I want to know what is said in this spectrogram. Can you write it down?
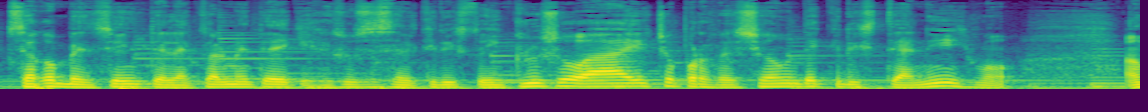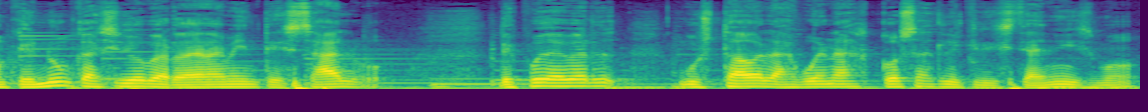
se ha convencido intelectualmente de que Jesús es el Cristo, incluso ha hecho profesión de cristianismo, aunque nunca ha sido verdaderamente salvo. Después de haber gustado las buenas cosas del cristianismo,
